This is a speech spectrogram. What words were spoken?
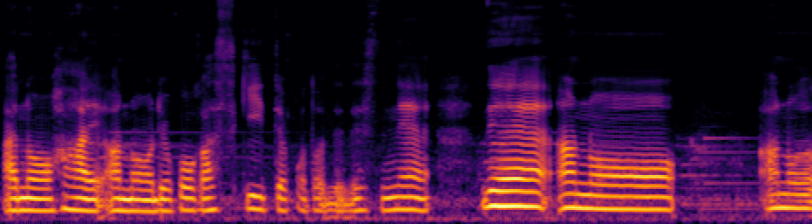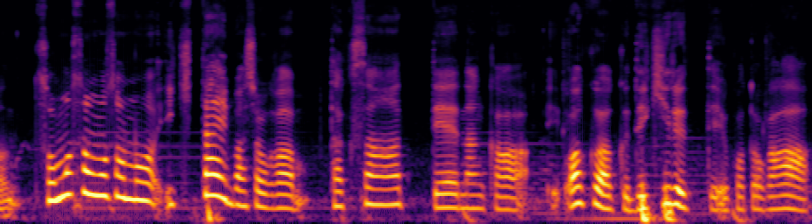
あのはいあの旅行が好きってことでですねであのあのそもそもその行きたい場所がたくさんあってなんかワクワクできるっていうことが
